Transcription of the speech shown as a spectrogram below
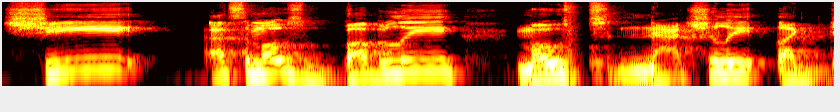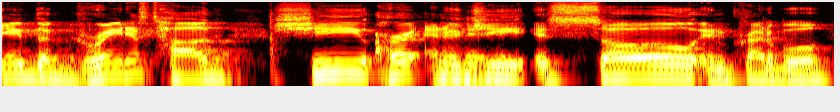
she. That's the most bubbly, most naturally, like gave the greatest hug. She, her energy is so incredible.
